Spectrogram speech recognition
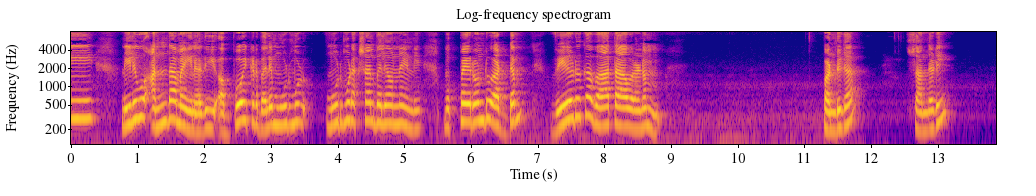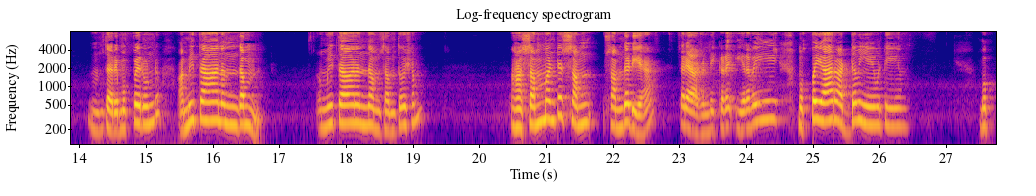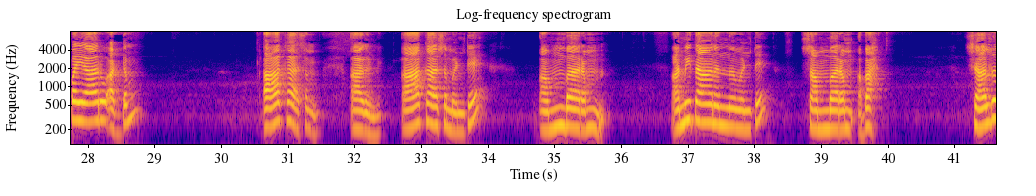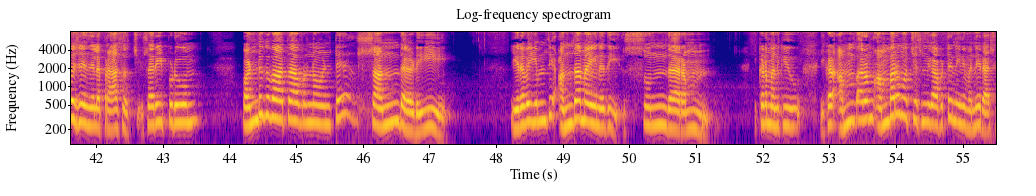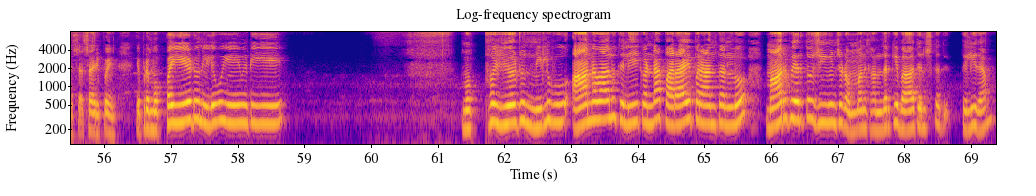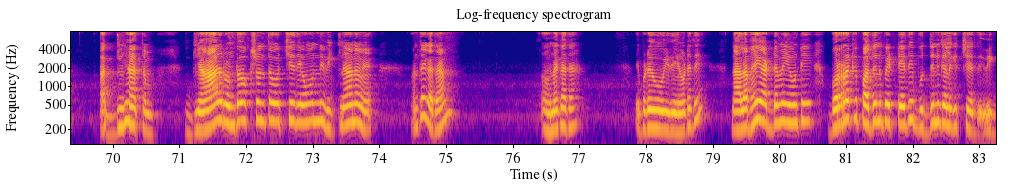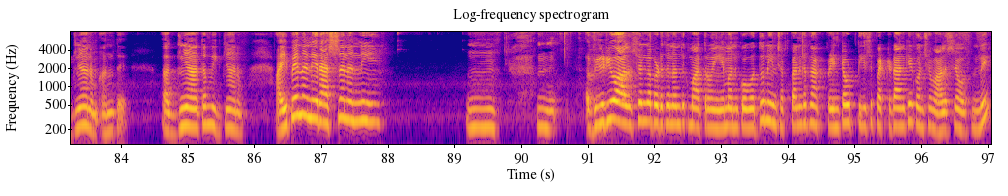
నిలువు అందమైనది. అబ్బో ఇక్కడ భలే మూడు మూడు మూడు మూడు అక్షరాలు భలే ఉన్నాయండి. ముప్పై రెండు అడ్డం వేడుక వాతావరణం. పండుగ సందడి. సరే ముప్పై రెండు అమితానందం. అమితానందం సంతోషం. సమ్ అంటే సం సందడియా? సరే ఆగండి. ఇక్కడ ఇరవై ముప్పై ఆరు అడ్డం ఏమిటి? ముప్పై ఆరు అడ్డం ఆకాశం. ఆగండి. ఆకాశం అంటే అంబరం. అమితానందం అంటే సంబరం. అబ్బా! చాలా రోజులైంది ఇలా ప్రాస వచ్చి సరే ఇప్పుడు పండుగ వాతావరణం అంటే సందడి. ఇరవై ఎనిమిది అందమైనది సుందరం. ఇక్కడ మనకి ఇక్కడ అంబరం అంబరం వచ్చేసింది కాబట్టి నేను ఇవన్నీ రాసేసా సరిపోయింది. ఇప్పుడు ముప్పై ఏడు నిలువు ఏమిటి? ముప్పై ఏడు నిలువు ఆనవాలు తెలియకుండా పరాయి ప్రాంతంలో మారు పేరుతో జీవించడం మనకు అందరికీ బాగా తెలుసు కదా తెలీదా? అజ్ఞాతం. జ్ఞాన రెండో అక్షరంతో వచ్చేది ఏముంది? విజ్ఞానమే. అంతే కదా? అవునా కదా? ఇప్పుడు ఇది ఏమిటది? నలభై అడ్డం ఏమిటి? బుర్రకి పదును పెట్టేది బుద్ధిని కలిగించేది విజ్ఞానం అంతే. అజ్ఞాతం విజ్ఞానం. అయిపోయిందండి రాష్ట్రాలన్నీ? వీడియో ఆలస్యంగా పెడుతున్నందుకు మాత్రం ఏమనుకోవద్దు. నేను చెప్పాను కదా నాకు ప్రింట్అవుట్ తీసి పెట్టడానికే కొంచెం ఆలస్యం అవుతుంది.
